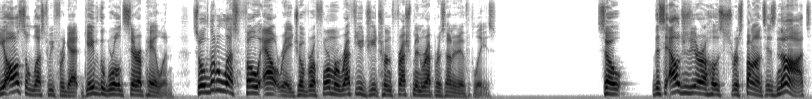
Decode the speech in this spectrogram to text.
He also, lest we forget, gave the world Sarah Palin. So a little less faux outrage over a former refugee turned freshman representative, please. So this Al Jazeera host's response is not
